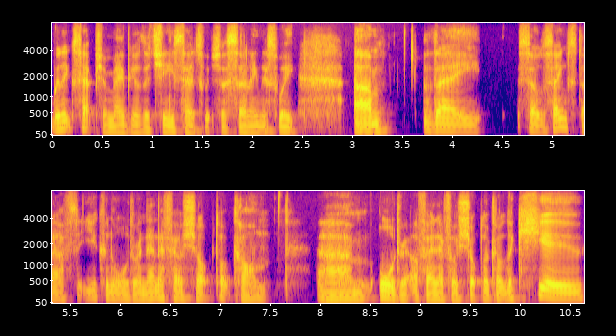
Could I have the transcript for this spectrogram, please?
with exception maybe of the cheeseheads, which they're selling this week. Um, they sell the same stuff that you can order on NFLShop.com. Um, order it off NFLShop.com. The queue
